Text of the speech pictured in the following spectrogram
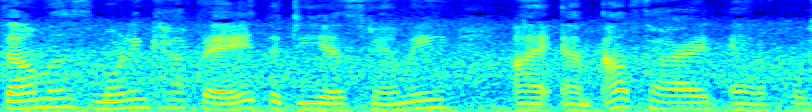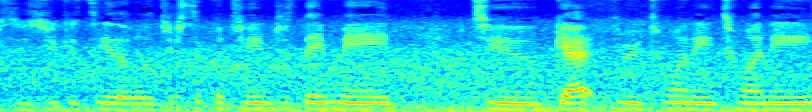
Thelma's Morning Cafe, the Diaz family. I am outside, and of course, as you can see, the logistical changes they made to get through 2020.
